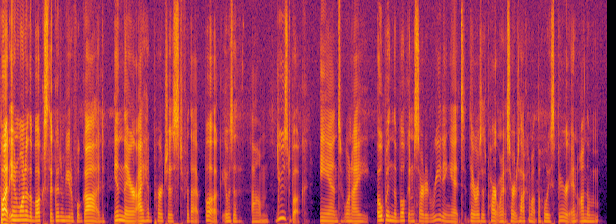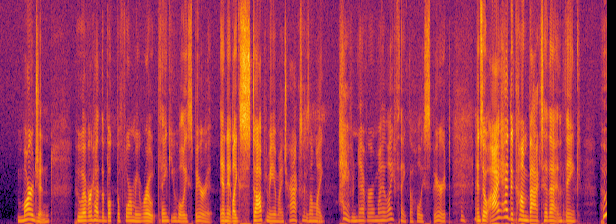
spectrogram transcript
but in one of the books, The Good and Beautiful God, in there, I had purchased for that book, it was a um, used book. And when I opened the book and started reading it, there was this part when it started talking about the Holy Spirit, and on the m- margin, whoever had the book before me wrote, Thank you, Holy Spirit. And it like stopped me in my tracks because I'm like, I have never in my life thanked the Holy Spirit. and so I had to come back to that and think, who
